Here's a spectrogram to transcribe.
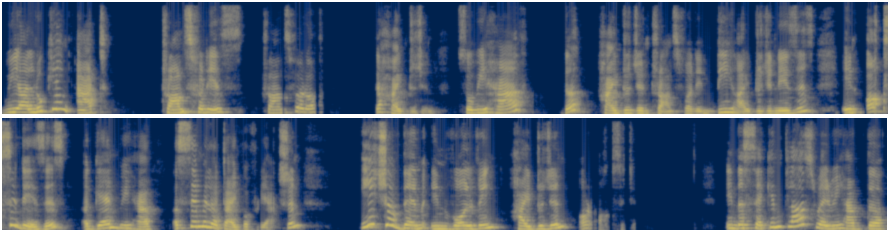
we are looking at transferase, transfer of the hydrogen. So we have the hydrogen transfer in dehydrogenases. In oxidases, again, we have a similar type of reaction, each of them involving hydrogen or oxygen. In the second class, where we have the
